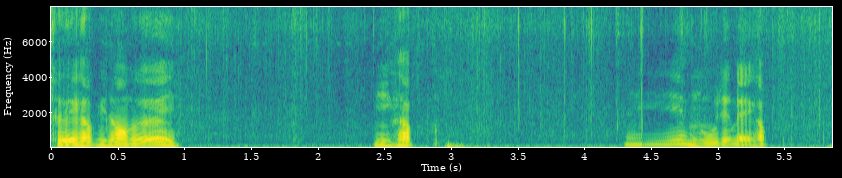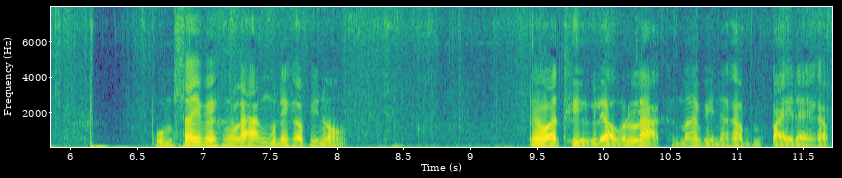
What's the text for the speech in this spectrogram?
เสยครับพี่น้องเอ้ยนี่ครับเอ๊หนูจังไดครับ ผมใส่ไปข้างล่างหมดเลยครับพี่น้องแปลว่าถือแล้วมันลากขึ้นมาพี่นะครับ ไปได้ครับ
